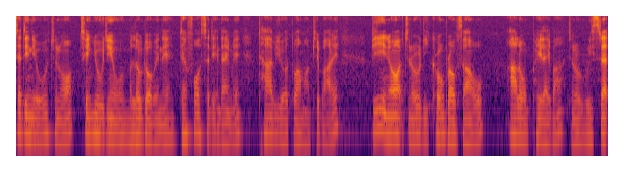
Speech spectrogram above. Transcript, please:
setting တွေကိုကျွန်တော်ချိန်ညှို့ခြင်းကိုမလုပ်တော့ဘဲနဲ့ default setting အတိုင်းပဲထားပြီးတော့သွားမှာဖြစ်ပါတယ်ပြီးရင်တော့ကျွန်တော်တို့ဒီ Chrome browser ကိုအားလုံးဖိတ်လိုက်ပါကျွန်တော် reset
